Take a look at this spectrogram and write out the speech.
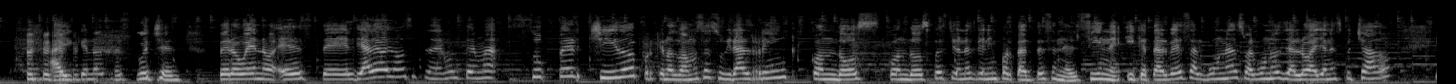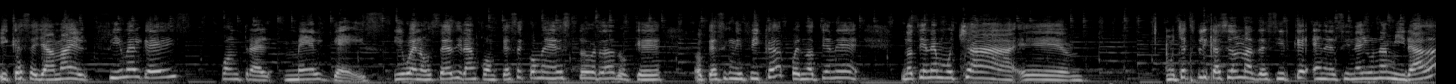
ahí que nos escuchen. Pero bueno, este, el día de hoy vamos a tener un tema súper chido porque nos vamos a subir al ring con dos, con dos cuestiones bien importantes en el cine y que tal vez algunas o algunos ya lo hayan escuchado y que se llama el female gaze contra el male gaze. Y bueno, ustedes dirán, ¿con qué se come esto, verdad? ¿O qué, o qué significa? Pues no tiene, no tiene mucha, eh, mucha explicación más decir que en el cine hay una mirada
